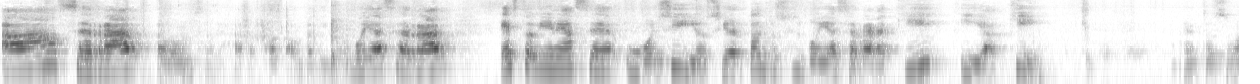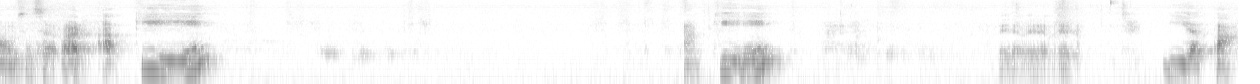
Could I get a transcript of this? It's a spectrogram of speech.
a cerrar, vamos a dejar acá un ratito, voy a cerrar, esto viene a ser un bolsillo, ¿cierto? Entonces voy a cerrar aquí y aquí. Entonces vamos a cerrar aquí, aquí, a ver, a ver, a ver, y acá.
